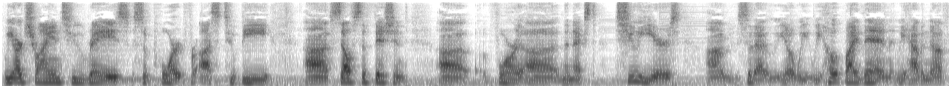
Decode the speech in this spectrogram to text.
we are trying to raise support for us to be uh, self sufficient uh, for uh, the next two years. Um, so that you know, we, we hope by then we have enough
